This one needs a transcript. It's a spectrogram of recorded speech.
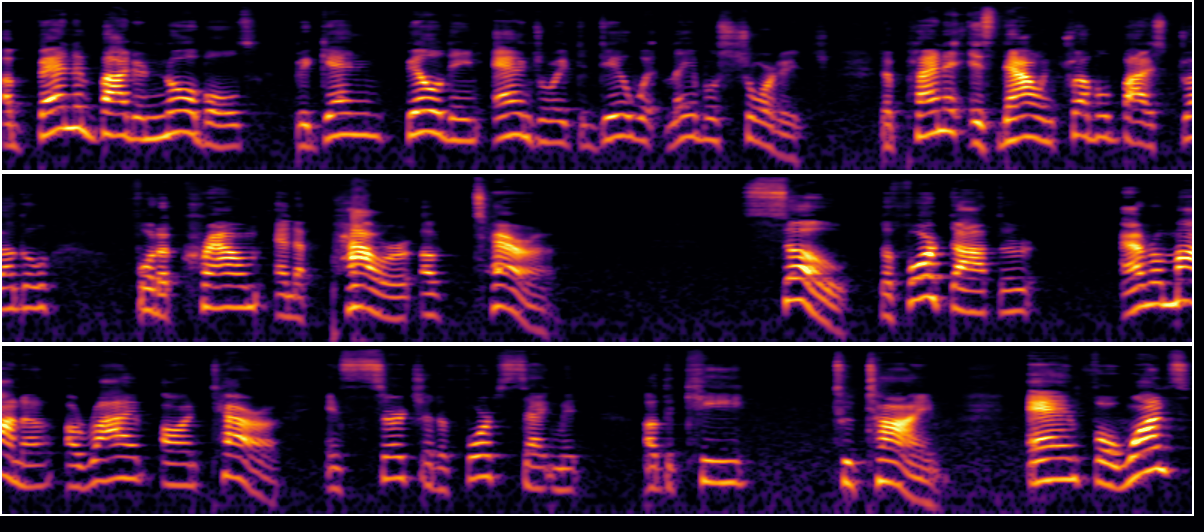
abandoned by the nobles, began building android to deal with labor shortage. The planet is now in trouble by the struggle for the crown and the power of terror. So, the fourth doctor and Romana arrive on Tara in search of the fourth segment of the key to time. And for once,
